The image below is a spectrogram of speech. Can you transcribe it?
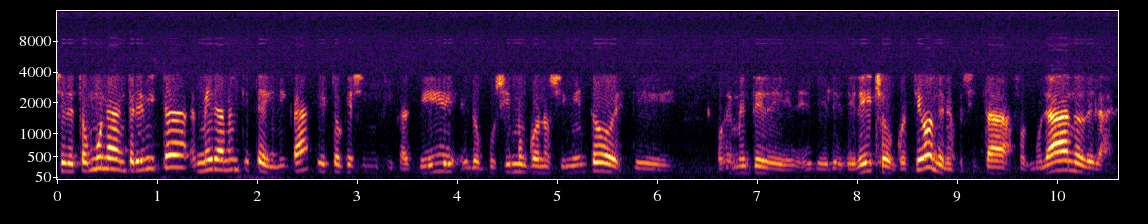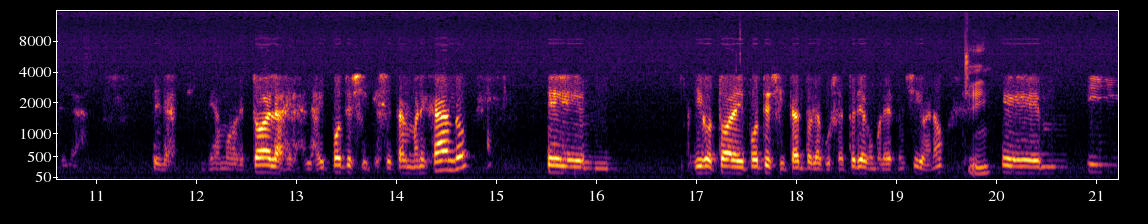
se le tomó una entrevista meramente técnica, ¿esto qué significa? Que lo pusimos en conocimiento, este, obviamente, del derecho en cuestión, de lo que se está formulando, de las, de las, digamos, de todas las, las hipótesis que se están manejando, eh, digo toda la hipótesis, tanto la acusatoria como la defensiva, ¿no? Sí. Eh, y,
